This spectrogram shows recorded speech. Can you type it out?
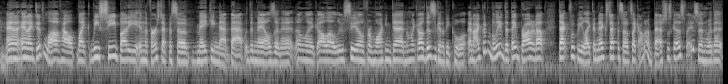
Mm-hmm. And and I did love how like we see Buddy in the first episode making that bat with the nails in it. I'm like, a la Lucille from Walking Dead. And I'm like, oh, this is gonna be cool. And I couldn't believe that they brought it up that quickly. Like the next episode, it's like I'm gonna bash this guy's face in with it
